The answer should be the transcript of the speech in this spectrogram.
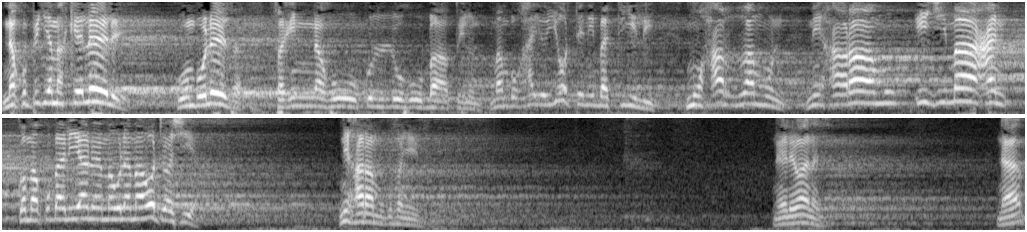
Na kupiga makelele kuomboleza fa innahu kulluhu batilun. Mambo hayo yote ni batili muharramun ni haramu ijma'an kwa makubaliano ya maulama wote wa Shia. Ni haramu kufanya hivyo naelewana na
